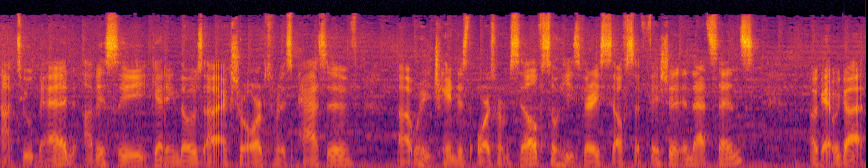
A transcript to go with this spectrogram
Not too bad. Obviously, getting those uh, extra orbs from his passive, uh, where he changes the orbs for himself, so he's very self-sufficient in that sense. Okay, we got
